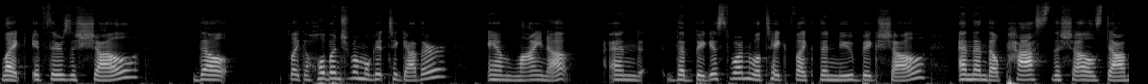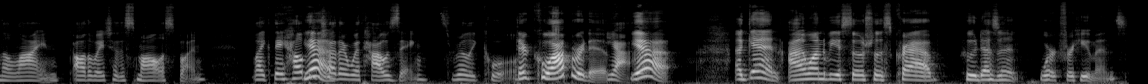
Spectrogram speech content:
like, if there's a shell, they'll, like, a whole bunch of them will get together and line up, and the biggest one will take, like, the new big shell, and then they'll pass the shells down the line all the way to the smallest one. Like, they help each other with housing. It's really cool. They're cooperative. Yeah. Yeah. Again, I want to be a socialist crab who doesn't work for humans.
